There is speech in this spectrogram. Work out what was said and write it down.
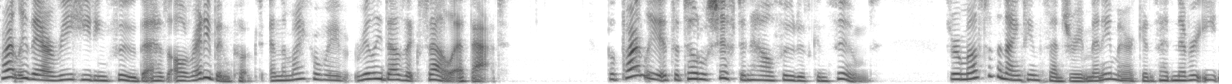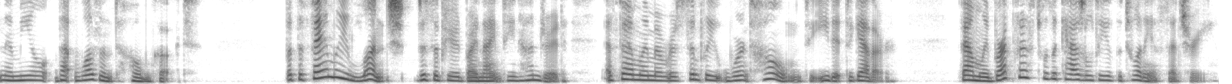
Partly they are reheating food that has already been cooked, and the microwave really does excel at that. But partly it's a total shift in how food is consumed. Through most of the 19th century, many Americans had never eaten a meal that wasn't home cooked. But the family lunch disappeared by 1900, as family members simply weren't home to eat it together. Family breakfast was a casualty of the 20th century.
